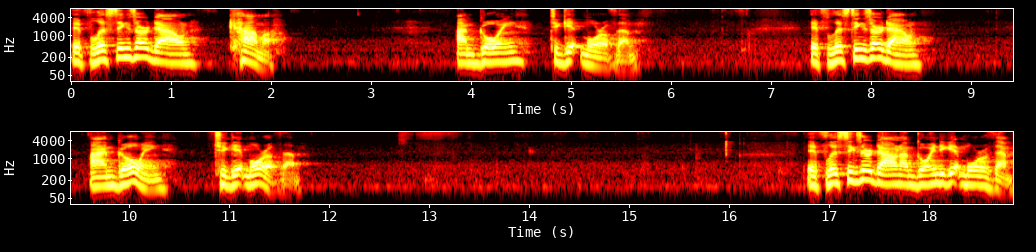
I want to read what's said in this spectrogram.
If listings are down, comma. I'm going to get more of them. If listings are down, I'm going to get more of them. If listings are down, I'm going to get more of them.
